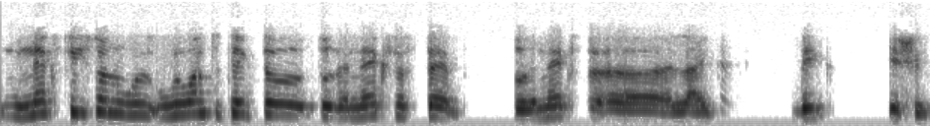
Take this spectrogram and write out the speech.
next season, we, we want to take to, to the next step, to the next uh, like big issue.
